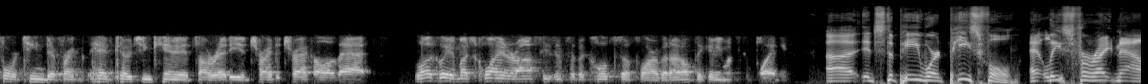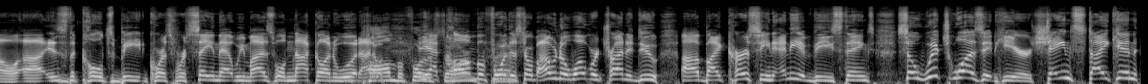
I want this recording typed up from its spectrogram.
14 different head coaching candidates already and trying to track all of that. Luckily, a much quieter off season for the Colts so far, but I don't think anyone's complaining. Uh, it's the P word, peaceful, at least for right now, uh, is the Colts beat. Of course, we're saying that. We might as well knock on wood. I Calm don't, before the yeah, storm. calm before Yeah. the storm. I don't know what we're trying to do uh, by cursing any of these things. So, which was it here? Shane Steichen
